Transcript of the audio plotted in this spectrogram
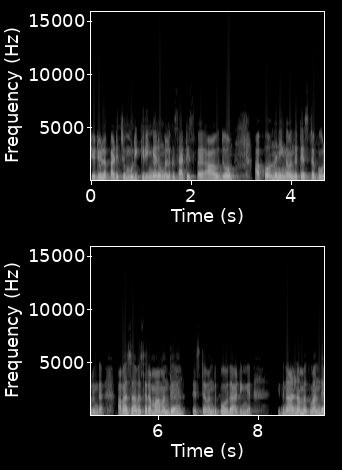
ஷெடியூலை படித்து முடிக்கிறீங்கன்னு உங்களுக்கு சாட்டிஸ்ஃபை ஆகுதோ அப்போ வந்து நீங்கள் வந்து டெஸ்ட்டை போடுங்க. அவசர அவசரமாக வந்து டெஸ்ட்டை வந்து போதாடிங்க இதனால் நமக்கு வந்து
